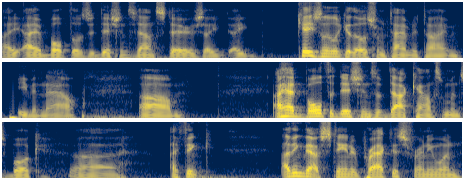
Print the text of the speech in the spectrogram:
I, I have both those editions downstairs. I, I, occasionally look at those from time to time, even now. Um, I had both editions of Doc Counsilman's book. Uh, I think I think that was standard practice for anyone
